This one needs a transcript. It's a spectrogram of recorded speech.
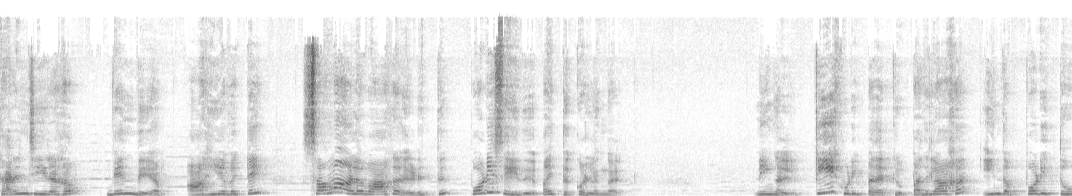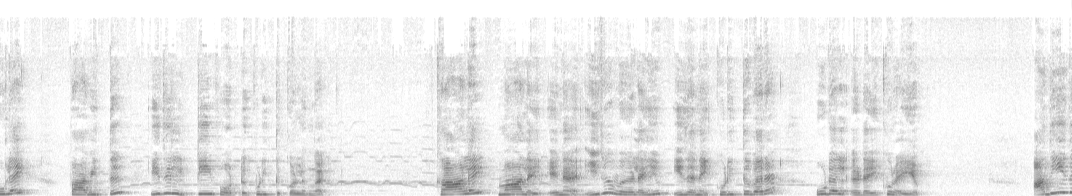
கருஞ்சீரகம் வெந்தயம் ஆகியவற்றை சம அளவாக எடுத்து பொடி செய்து வைத்து கொள்ளுங்கள். நீங்கள் டீ குடிப்பதற்கு பதிலாக இந்த பொடி தூளை பாவித்து இதில் டீ போட்டு குடித்து கொள்ளுங்கள். காலை மாலை என இரு வேளையும் இதனை குடித்து வர உடல் எடை குறையும். அதீத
